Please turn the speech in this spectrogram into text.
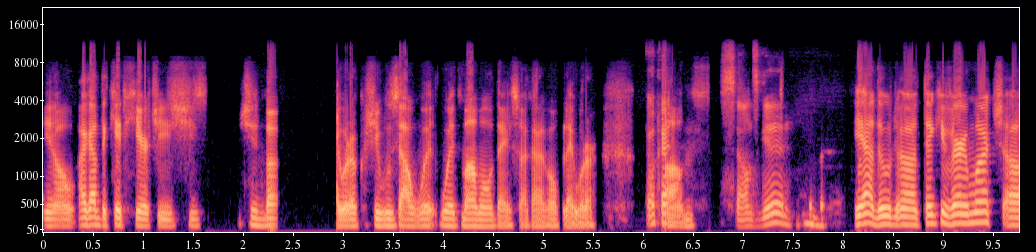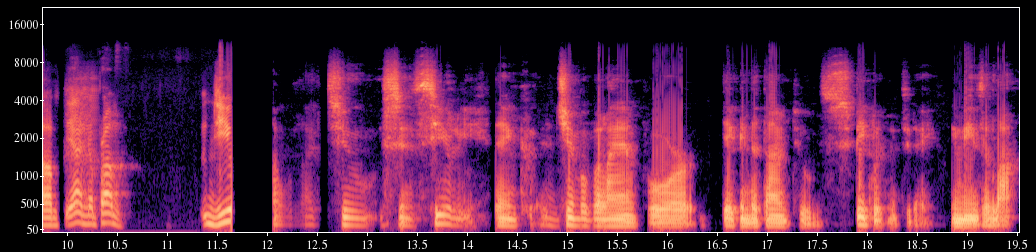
You know, I got the kid here. She's she's she's bu- with her 'cause she was out with with mom all day, so I gotta go play with her. okay. Um, Sounds good. yeah, dude. Uh, thank you very much. Um, Yeah, no problem. do you I would like to sincerely thank Jimbo Balaam for taking the time to speak with me today. It means a lot.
